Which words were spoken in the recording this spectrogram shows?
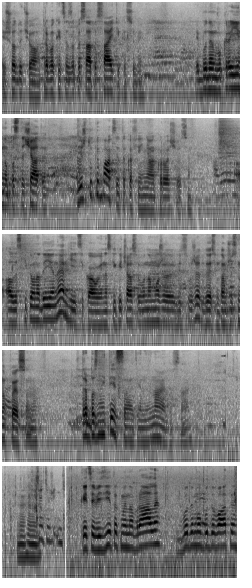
І що до чого? Треба киця записати сайтики собі. І будемо в Україну постачати. Дві штуки баксів така фігня, коротше, оце. Але скільки вона дає енергії цікаво, і наскільки часу вона може відслужити, десь там щось написано. Треба знайти сайт, я не знаю, де сайт. Угу. Киця візиток ми набрали. Будемо будувати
